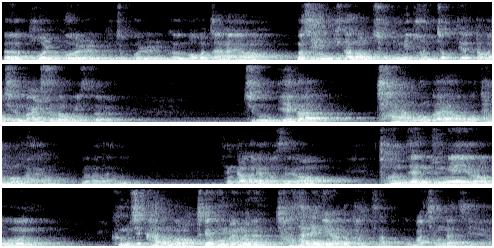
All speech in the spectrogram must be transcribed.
어, 벌꿀 그쪽 꿀 그 먹었잖아요. 그 생기가 넘치고 눈이 번쩍 뜨였다고 지금 말씀하고 있어요. 지금 얘가 잘한 건가요? 못한 건가요? 요나단이? 생각을 해보세요. 전쟁 중에 여러분 금식하는 걸 어떻게 보면은 자살행위와도 마찬가지예요.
